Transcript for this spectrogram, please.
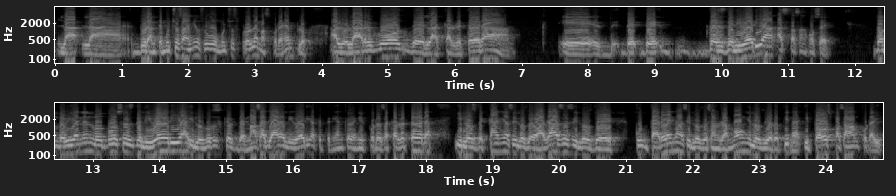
la, durante muchos años hubo muchos problemas. Por ejemplo, a lo largo de la carretera desde Liberia hasta San José, donde vienen los buses de Liberia y los buses que de más allá de Liberia que tenían que venir por esa carretera, y los de Cañas y los de Bagaces y los de Punta Arenas y los de San Ramón y los de Orotina, y todos pasaban por ahí.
